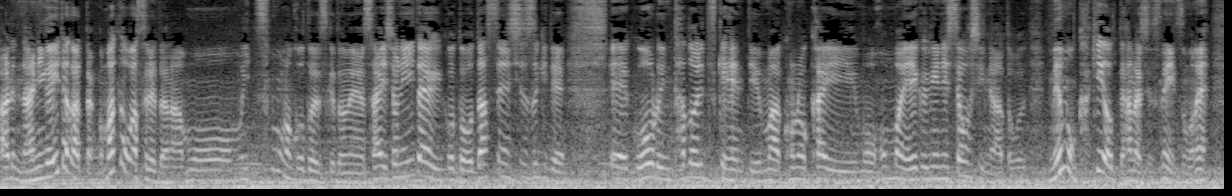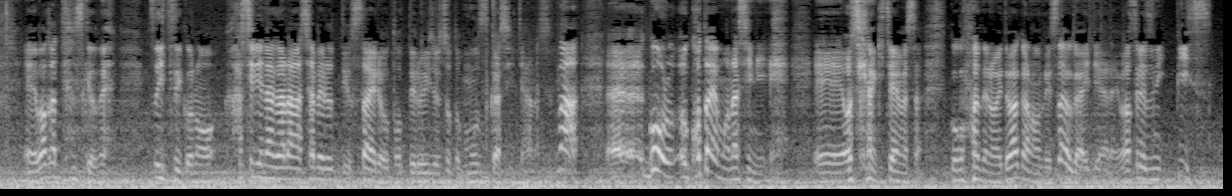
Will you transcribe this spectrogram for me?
あれ何が言いたかったんかまた忘れたな。もう、いつものことですけどね、最初に言いたいことを脱線しすぎて、えー、ゴールにたどり着けへんっていう、まあ、この回、もうほんまにええ加減にしてほしいなと思。メモ書けよって話ですね、いつもね。えー、分かってるんですけどね、ついついこの、走りながら喋るっていうスタイルを取ってる以上、ちょっと難しいって話。まあ、え、ゴール、答えもなしに、え、お時間来ちゃいました。ここまでのお相手はカノンでした。うがいてやらい忘れずに。ピース。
